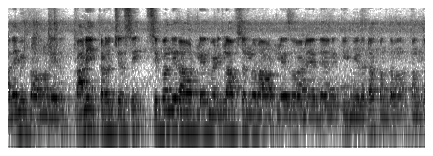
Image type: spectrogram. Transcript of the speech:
అదేమీ ప్రాబ్లం లేదు. కానీ ఇక్కడ వచ్చేసి సిబ్బంది రావట్లేదు మెడికల్ ఆఫీసర్లు రావట్లేదు అనే దానికి మీదట కొంత కొంత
